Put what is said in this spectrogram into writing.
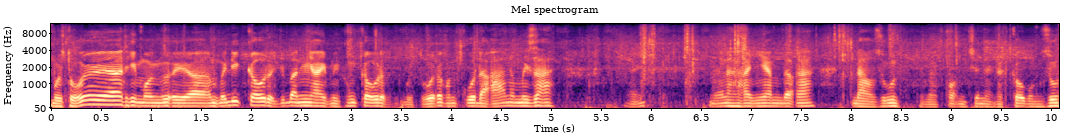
Buổi tối ờ, thì mọi người ờ, mới đi câu được chứ ban ngày mình không câu được. Buổi tối là con cua đá nó mới ra. Đấy. Nghĩa là hai anh em đã đào run thì bà con trên này là câu bằng run.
